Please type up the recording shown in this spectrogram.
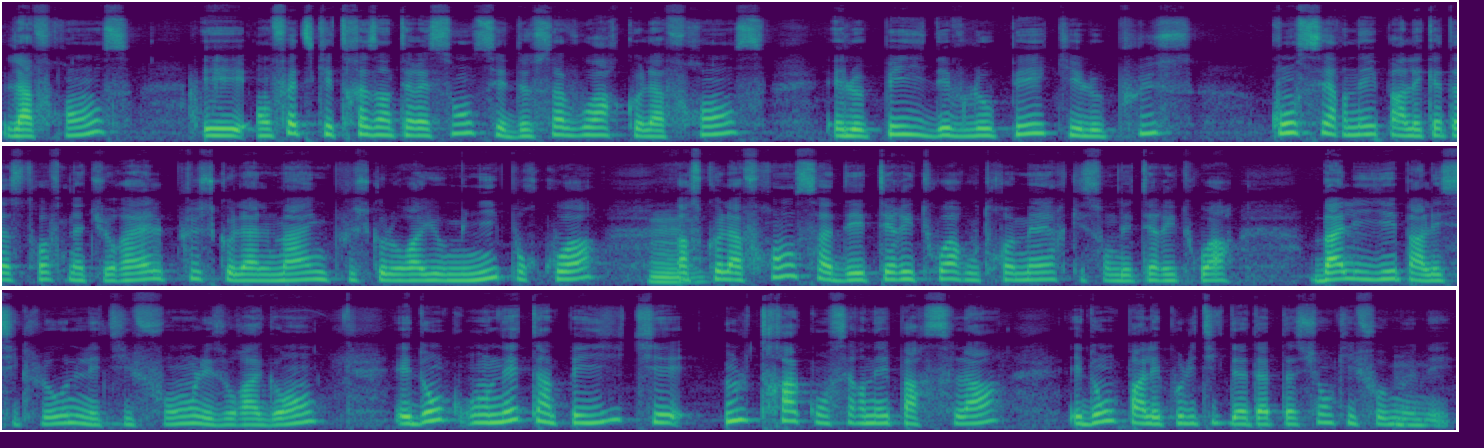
la France, et en fait, ce qui est très intéressant, c'est de savoir que la France est le pays développé qui est le plus concerné par les catastrophes naturelles, plus que l'Allemagne, plus que le Royaume-Uni. Pourquoi? Mm. Parce que la France a des territoires outre-mer qui sont des territoires balayés par les cyclones, les typhons, les ouragans. Et donc, on est un pays qui est ultra concerné par cela et donc par les politiques d'adaptation qu'il faut mm. mener.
